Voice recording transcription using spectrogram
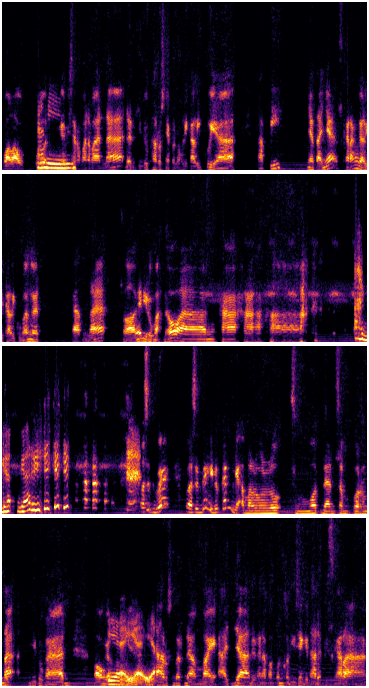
Walaupun Amin. nggak bisa ke mana-mana dan hidup harusnya penuh lika-liku ya. Tapi nyatanya sekarang nggak lika-liku banget. Karena soalnya di rumah doang. Hahaha. Agak garing. maksud gue maksud gue hidup kan nggak melulu smooth dan sempurna gitu kan mau nggak Iya, mau, kita harus berdamai aja dengan apa pun kondisi yang kita hadapi sekarang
